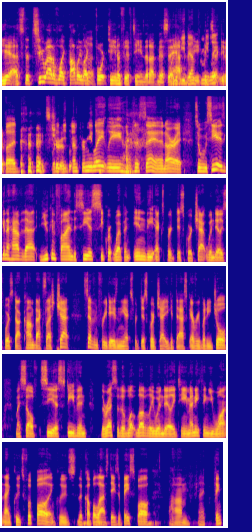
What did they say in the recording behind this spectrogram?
Yeah, it's the two out of like probably like 14 or 15 that I've missed. What have you done for me lately, bud? it's what true. Have you done for me lately? I'm just saying. All right. So Sia is going to have that. You can find the Sia's secret weapon in the expert Discord chat, windailysports.com backslash chat. Seven free days in the expert Discord chat. You get to ask everybody, Joel, myself, Sia, Steven, the rest of the lo- lovely Win Daily team, anything you want. That includes football. That includes the couple last days of baseball. Um, I think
